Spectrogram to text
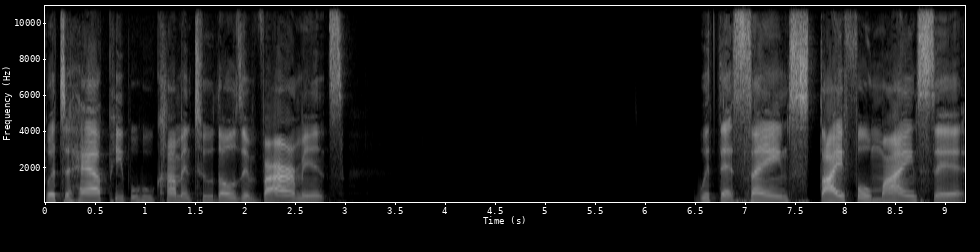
But to have people who come into those environments with that same stifle mindset,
